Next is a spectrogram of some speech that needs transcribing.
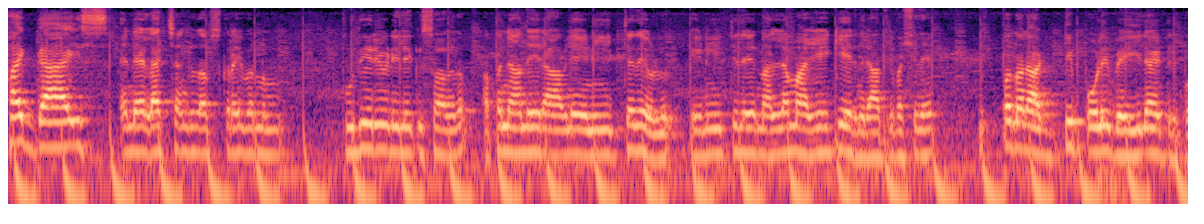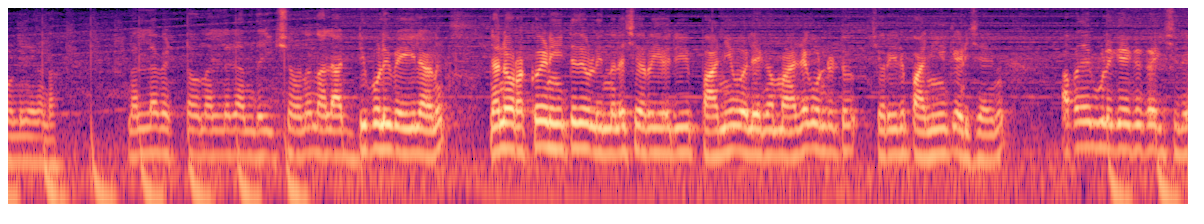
ഹായ് ഗായ്സ് എന്റെ എല്ലാ ചങ്ക് സബ്സ്ക്രൈബറിനും പുതിയൊരു വീഡിയോയിലേക്ക് സ്വാഗതം. അപ്പം ഞാൻ ദേ രാവിലെ എണീറ്റതേ ഉള്ളൂ. എണീറ്റതേ നല്ല മഴയൊക്കെ ആയിരുന്നു രാത്രി പക്ഷേ ഇതേ ഇപ്പം നല്ല അടിപൊളി വെയിലായിട്ടിരിപ്പുണ്ട് ഞാൻ കണ്ട. നല്ല വെട്ടവും നല്ലൊരു അന്തരീക്ഷമാണ്. നല്ല അടിപൊളി വെയിലാണ്. ഞാൻ ഉറക്കം എണീറ്റതേ ഉള്ളൂ. ഇന്നലെ ചെറിയൊരു പനി പോലെയൊക്കെ മഴ കൊണ്ടിട്ട് ചെറിയൊരു പനിയൊക്കെ അടിച്ചായിരുന്നു. അപ്പോൾ അതേ ഗുളികയൊക്കെ കഴിച്ചത്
